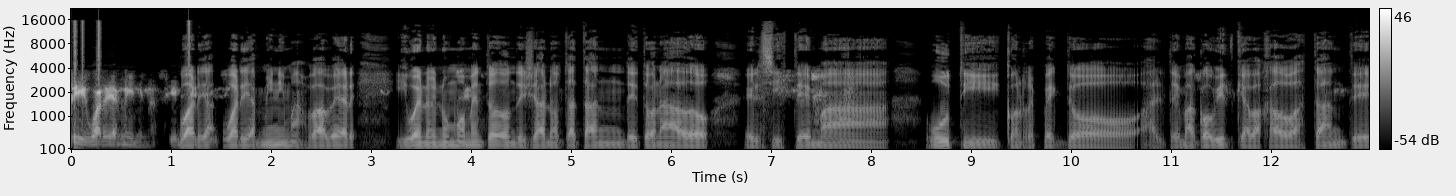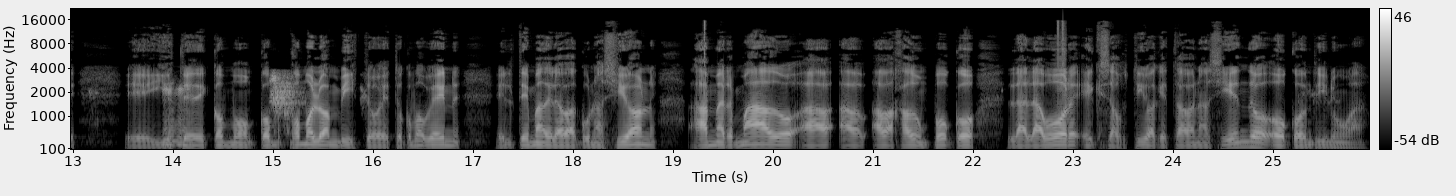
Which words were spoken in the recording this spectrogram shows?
Sí, guardias mínimas. Sí, Guardias mínimas va a haber, y bueno, en un momento donde ya no está tan detonado el sistema UTI con respecto al tema COVID, que ha bajado bastante, eh, ¿Y ustedes cómo, cómo, lo han visto esto? ¿Cómo ven el tema de la vacunación? ¿Ha mermado, ha, ha, bajado un poco la labor exhaustiva que estaban haciendo o continúa?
